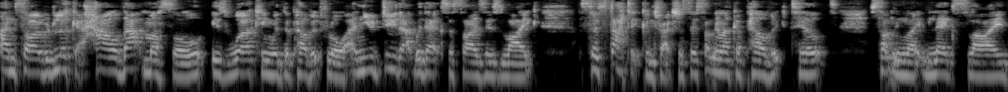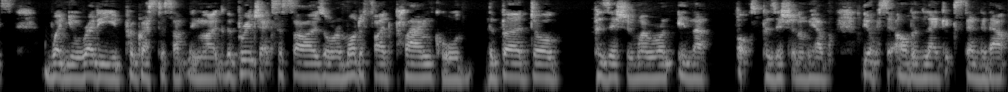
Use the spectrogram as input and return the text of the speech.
And so I would look at how that muscle is working with the pelvic floor. And you do that with exercises like, so static contraction. So something like a pelvic tilt, something like leg slides. When you're ready, you progress to something like the bridge exercise or a modified plank or the bird dog position where we're in that box position and we have the opposite arm and leg extended out.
